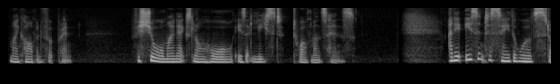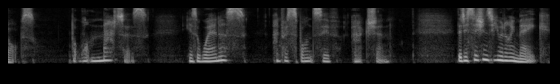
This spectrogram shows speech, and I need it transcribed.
my carbon footprint. For sure, my next long haul is at least 12 months hence. And it isn't to say the world stops, but what matters is awareness and responsive action. The decisions you and I make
